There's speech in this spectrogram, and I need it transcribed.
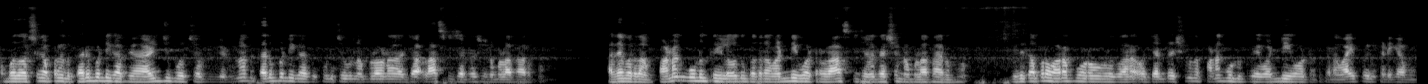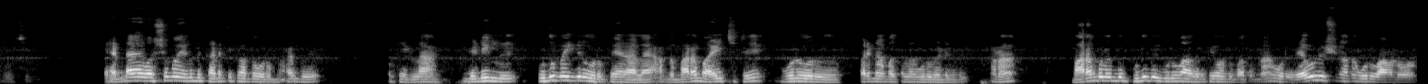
ஐம்பது வருஷத்துக்கு அப்புறம் இந்த கருப்பட்டி காஃபி அழிஞ்சு போச்சு அப்படின்னு கேட்டோம்னா அந்த கருப்பட்டி காஃபி குடிச்சவங்க நம்மளோட லாஸ்ட் ஜென்ரேஷன் நம்மளா தான் இருக்கும். அதே மாதிரி தான் பணம் கொடுக்கையில் வந்து பார்த்தீங்கன்னா வண்டி ஓட்டுற லாஸ்ட் ஜென்ரேஷன் நம்மளா தான் இருக்கும் இதுக்கப்புறம் வரப்போகிறவங்களுக்கு வர ஜென்ரேஷன் அந்த பணம் கொடுக்க வண்டி ஓட்டுறதுக்கான வாய்ப்புகள் கிடைக்காம போச்சு. ரெண்டாயிரம் வருஷமா இருந்து கடத்திட்டு வந்த ஒரு மரபு ஓகேங்களா? திடீர்னு புதுமைங்கிற ஒரு பேரால அந்த மரபு அழிச்சிட்டு ஒரு ஒரு பரிணாமத்துல உருவெடுக்குது. ஆனா மரபுலேருந்து புதுமை உருவாகிறதே வந்து பார்த்தோம்னா ஒரு ரெவல்யூஷனாக தான் உருவாகணும்.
